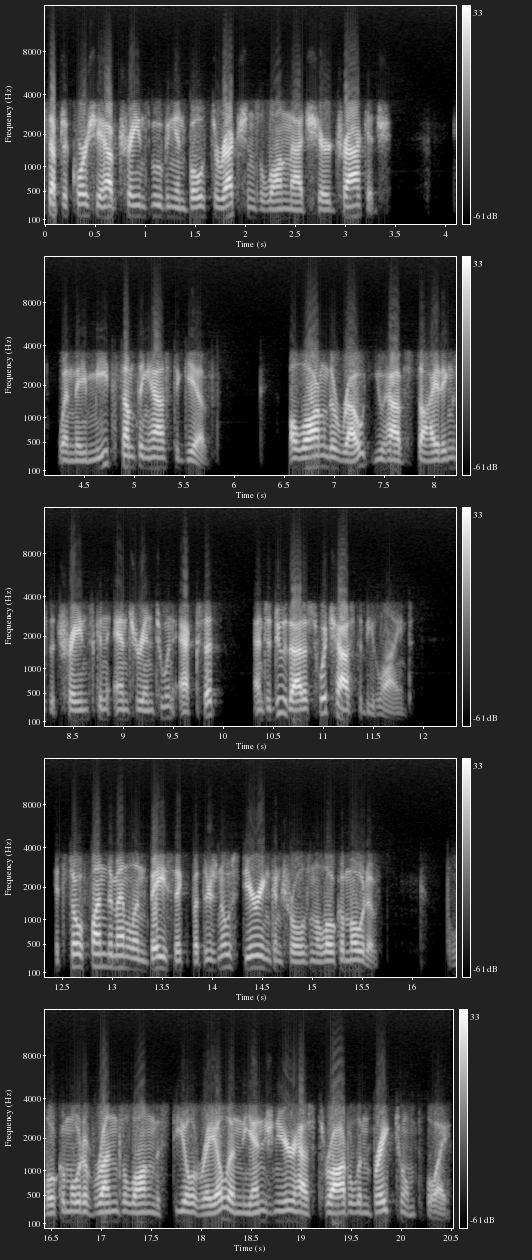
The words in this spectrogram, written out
except, of course, you have trains moving in both directions along that shared trackage. When they meet, something has to give. Along the route, you have sidings that trains can enter into and exit, and to do that, a switch has to be lined. It's so fundamental and basic, but there's no steering controls in a locomotive. The locomotive runs along the steel rail, and the engineer has throttle and brake to employ.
